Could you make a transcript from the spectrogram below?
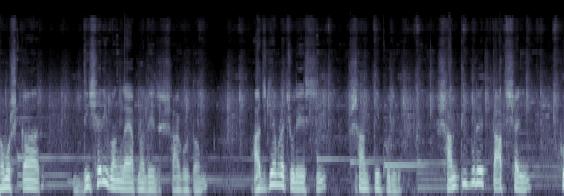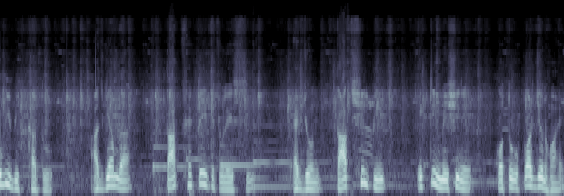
নমস্কার। দিশারি বাংলায় আপনাদের স্বাগতম। আজকে আমরা চলে এসেছি শান্তিপুরে। শান্তিপুরের তাঁত শাড়ি খুবই বিখ্যাত। আজকে আমরা তাঁত ফ্যাক্টরিতে চলে এসেছি। একজন তাঁত শিল্পীর একটি মেশিনে কত উপার্জন হয়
